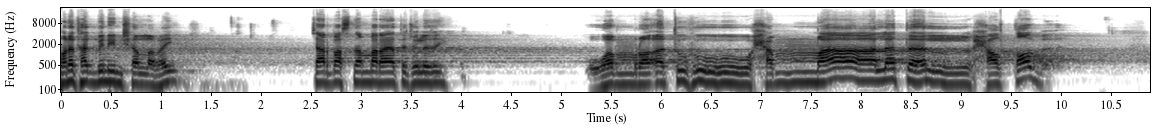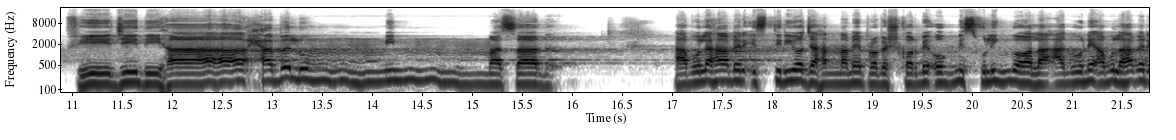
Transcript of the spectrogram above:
মনে থাকবেন ইনশাল্লাহ ভাই চার পাঁচ নাম্বার আয়াতে চলে যাই وامرأته حمالة الحطب في جيدها حبل من مسد আবুল আহাবের স্ত্রীও জাহান নামে প্রবেশ করবে অগ্নিস্ফুলিঙ্গওয়ালা আগুনে আবুল আহাবের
